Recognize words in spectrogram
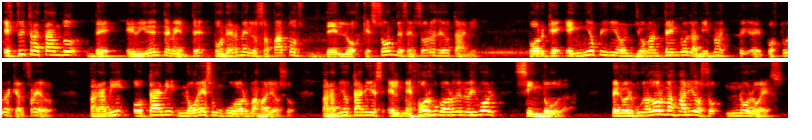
estoy tratando de, evidentemente, ponerme en los zapatos de los que son defensores de Otani, porque en mi opinión yo mantengo la misma eh, postura que Alfredo. Para mí, Otani no es un jugador más valioso. Para mí, Otani es el mejor jugador del béisbol, sin duda. Pero el jugador más valioso no lo es.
